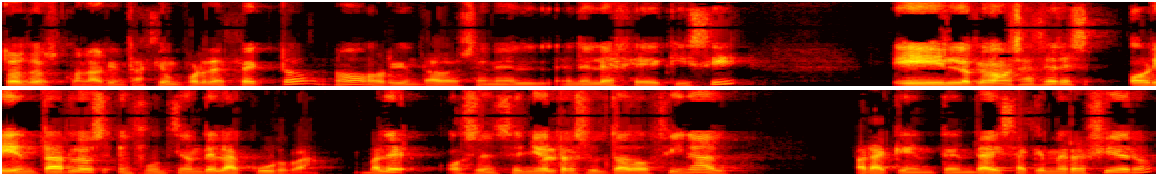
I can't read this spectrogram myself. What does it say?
todos con la orientación por defecto, ¿no? orientados en el, eje XY. Y lo que vamos a hacer es orientarlos en función de la curva, ¿vale? Os enseño el resultado final para que entendáis a qué me refiero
